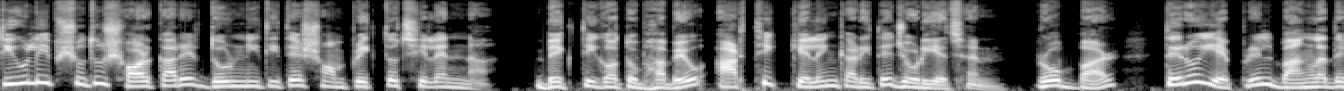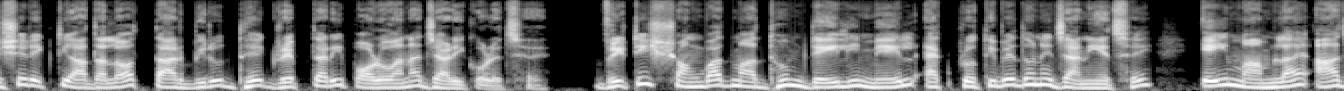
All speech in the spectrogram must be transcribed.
টিউলিপ শুধু সরকারের দুর্নীতিতে সম্পৃক্ত ছিলেন না, ব্যক্তিগতভাবেও আর্থিক কেলেঙ্কারিতে জড়িয়েছেন। রোববার তেরোই এপ্রিল বাংলাদেশের একটি আদালত তার বিরুদ্ধে গ্রেপ্তারি পরোয়ানা জারি করেছে। ব্রিটিশ সংবাদ মাধ্যম ডেইলি মেল এক প্রতিবেদনে জানিয়েছে, এই মামলায় আজ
